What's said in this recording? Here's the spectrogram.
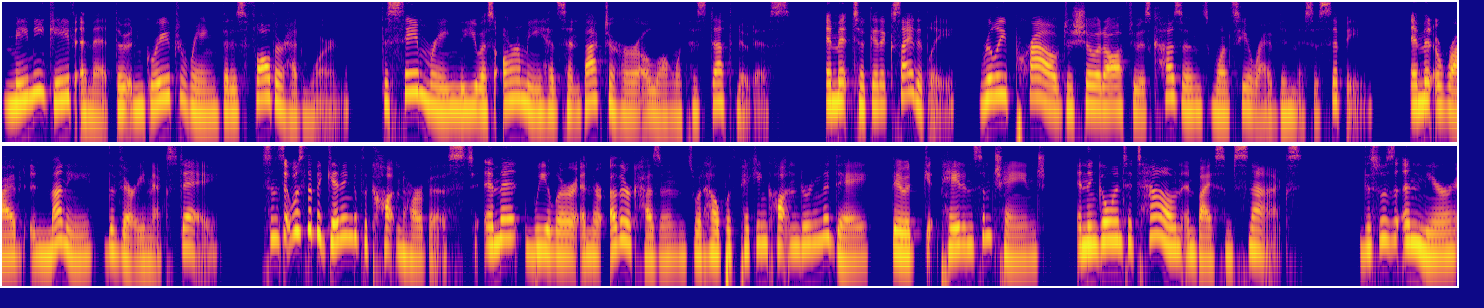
Mamie gave Emmett the engraved ring that his father had worn, the same ring the U.S. Army had sent back to her along with his death notice. Emmett took it excitedly, really proud to show it off to his cousins once he arrived in Mississippi. Emmett arrived in Money the very next day. Since it was the beginning of the cotton harvest, Emmett, Wheeler, and their other cousins would help with picking cotton during the day. They would get paid in some change and then go into town and buy some snacks. This was a near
